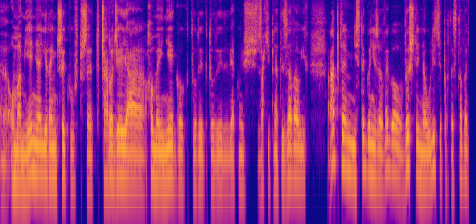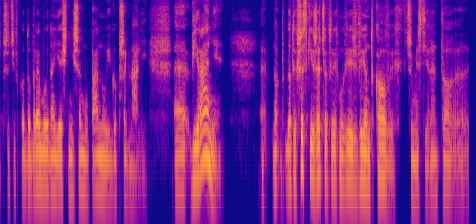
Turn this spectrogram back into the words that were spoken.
e, omamienia Irańczyków przed czarodzieja Chomeiniego, który, który jakąś zahipnotyzował ich, raptem ni z tego nizowego wyszli na ulicy protestować przeciwko dobremu, najjaśniejszemu panu i go przegnali. E, w Iranie no, do tych wszystkich rzeczy, o których mówiłeś, wyjątkowych, czym jest Iran, to e,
